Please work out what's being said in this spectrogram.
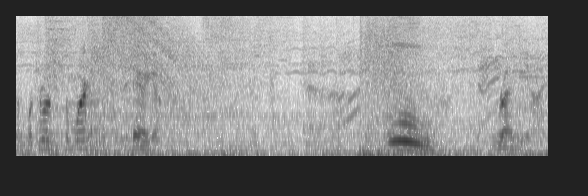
One more, come on, one more. There we go. Ooh, right in the eye.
